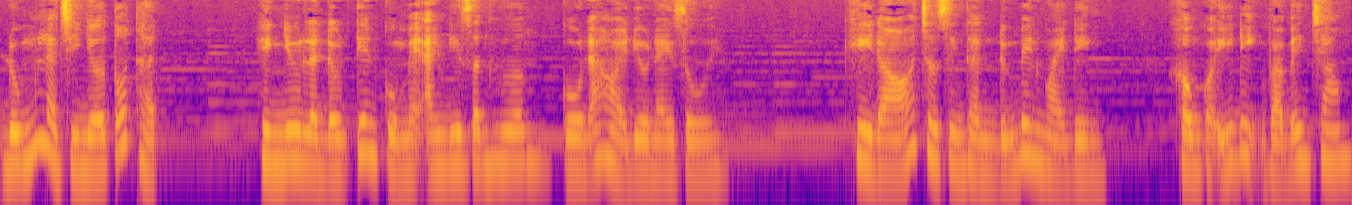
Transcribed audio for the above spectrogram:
Đúng là chỉ nhớ tốt thật. Hình như lần đầu tiên cùng mẹ anh đi dân hương, cô đã hỏi điều này rồi. Khi đó Châu Sinh Thần đứng bên ngoài đình, không có ý định vào bên trong.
